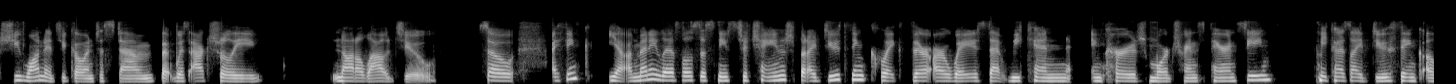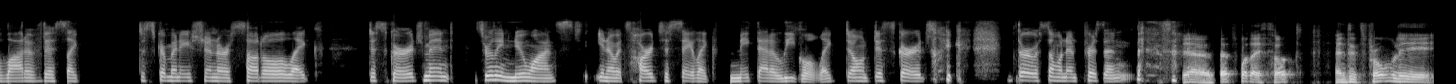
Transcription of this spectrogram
she wanted to go into STEM, but was actually not allowed to. So, I think, yeah, on many levels, this needs to change, but I do think like there are ways that we can encourage more transparency because I do think a lot of this like discrimination or subtle like discouragement it's really nuanced. You know it's hard to say like make that illegal. Like don't discourage like throw someone in prison. Yeah that's what i thought. And it's probably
